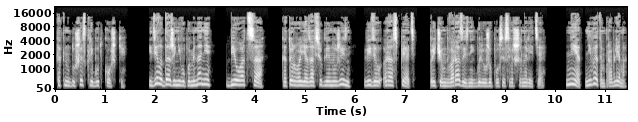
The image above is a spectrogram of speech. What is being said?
как на душе скребут кошки. И дело даже не в упоминании биоотца, которого я за всю длинную жизнь видел раз пять, причем два раза из них были уже после совершеннолетия. Нет, не в этом проблема.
